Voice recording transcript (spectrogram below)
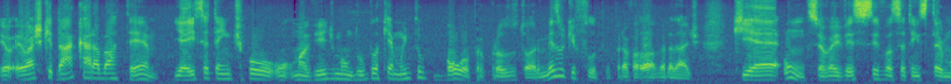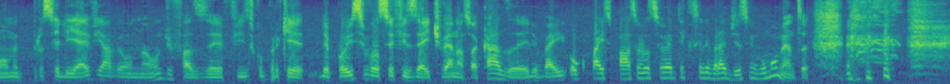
Eu, eu acho que dá a cara a bater, e aí você tem, tipo, uma via de mão dupla que é muito boa pro produtor, mesmo que flupe, pra falar a verdade. Que é, um, você vai ver se você tem esse termômetro, se ele é viável ou não de fazer físico, porque depois, se você fizer e tiver na sua casa, ele vai ocupar espaço e você vai ter que se livrar disso em algum momento.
